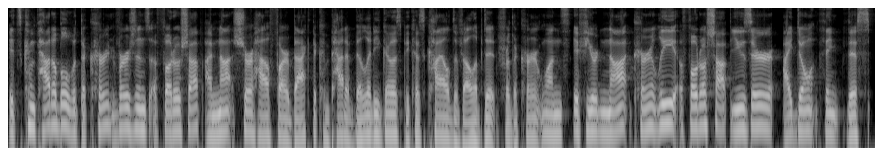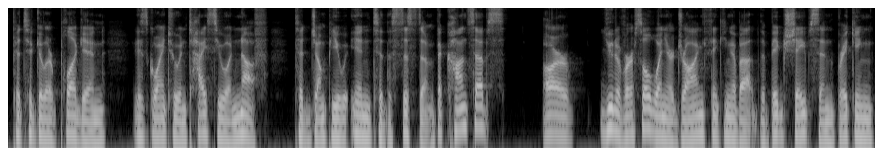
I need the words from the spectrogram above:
It's compatible with the current versions of Photoshop. I'm not sure how far back the compatibility goes because Kyle developed it for the current ones. If you're not currently a Photoshop user, I don't think this particular plugin is going to entice you enough to jump you into the system. The concepts are universal when you're drawing, thinking about the big shapes and breaking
